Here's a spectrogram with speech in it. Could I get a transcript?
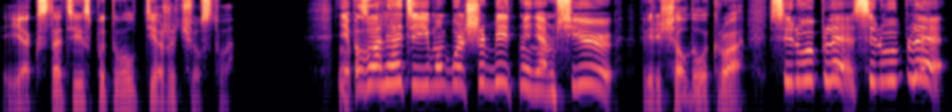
Я, кстати, испытывал те же чувства. «Не позволяйте ему больше бить меня, мсье!» — верещал Делакруа. «Сильвупле, сильвупле!»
